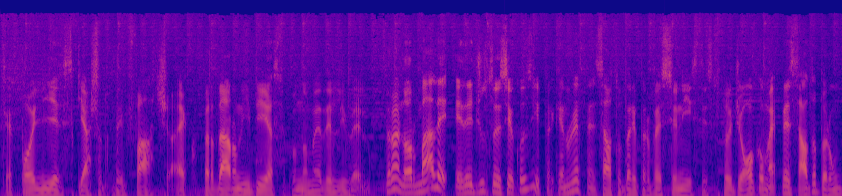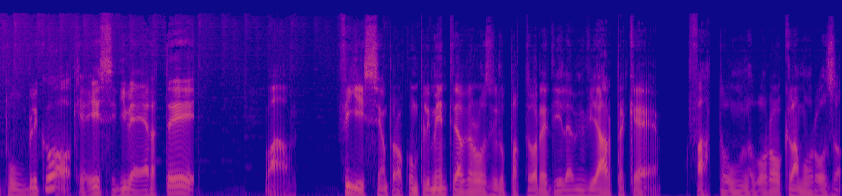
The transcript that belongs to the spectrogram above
cioè poi gli schiaccia tutto in faccia, ecco, per dare un'idea secondo me del livello. Però è normale ed è giusto che sia così, perché non è pensato per i professionisti questo gioco, ma è pensato per un pubblico che si diverte. Wow, fighissimo, però complimenti davvero allo sviluppatore di Eleven VR perché ha fatto un lavoro clamoroso.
